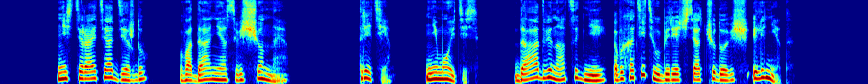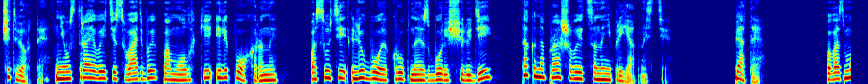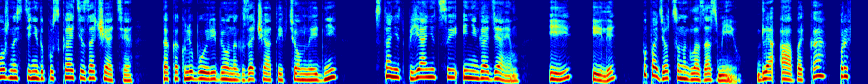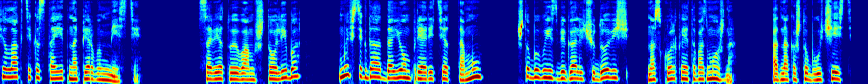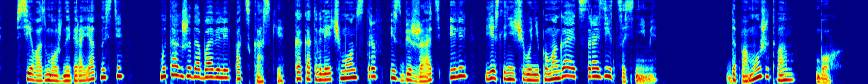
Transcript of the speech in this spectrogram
Не стирайте одежду, вода не освещенная. Третье. Не мойтесь. Да, 12 дней. Вы хотите уберечься от чудовищ или нет? Четвертое. Не устраивайте свадьбы, помолвки или похороны. По сути, любое крупное сборище людей — так и напрашивается на неприятности. Пятое. По возможности не допускайте зачатия, так как любой ребенок, зачатый в темные дни, станет пьяницей и негодяем и или попадется на глаза змею. Для АВК профилактика стоит на первом месте. Советую вам что-либо, мы всегда отдаем приоритет тому, чтобы вы избегали чудовищ, насколько это возможно. Однако, чтобы учесть все возможные вероятности, мы также добавили подсказки, как отвлечь монстров, избежать или, если ничего не помогает, сразиться с ними. Да поможет вам Бог.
